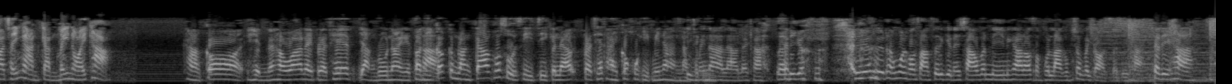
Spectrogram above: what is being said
มาใช้งานกันไม่น้อยค่ะ ค่ะก็เห็นนะคะว่าในประเทศอย่างบรูไนเนี่ยตอนนี้ค่ะ ก็กำลังก้าวเข้าสู่ 4G กันแล้ว ประเทศไทยก็คงอีกไม่นานหลังอีกจาก ไม่นานแล้วนะคะ และนี่ก็ นี่ก็คือทั้งหมดของสามเศรษฐกิจในเช้าวันนี้นะคะ เราสองคนลาคุณผู้ชมไปก่อน สวัสดีค่ะ สวัสดีค่ะ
